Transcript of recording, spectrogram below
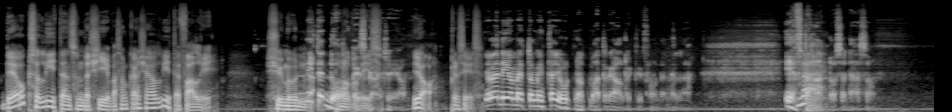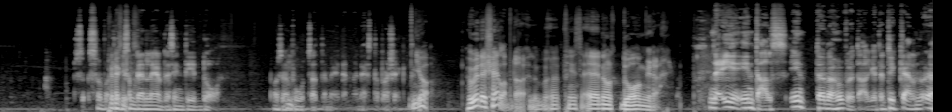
det är också lite en sån där skiva som kanske har lite fallit i skymundan. Lite dålig kanske, ja. Ja, precis. Ja, men i och med att de inte har gjort något material riktigt från den heller. I efterhand och sådär så. Så, så Precis. liksom den levde sin tid då. Och sen fortsatte med den med nästa projekt. Ja. Hur är det själv då? Finns, är det något du ångrar? Nej, inte alls. Inte överhuvudtaget. Jag tycker,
